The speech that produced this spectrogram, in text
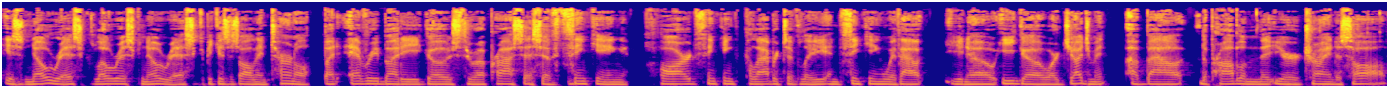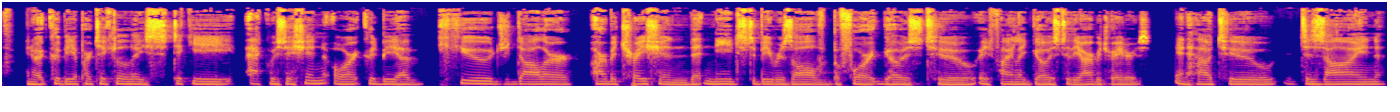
is no risk, low risk, no risk because it's all internal, but everybody goes through a process of thinking hard, thinking collaboratively and thinking without you know, ego or judgment about the problem that you're trying to solve. You know, it could be a particularly sticky acquisition or it could be a huge dollar arbitration that needs to be resolved before it goes to, it finally goes to the arbitrators and how to design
